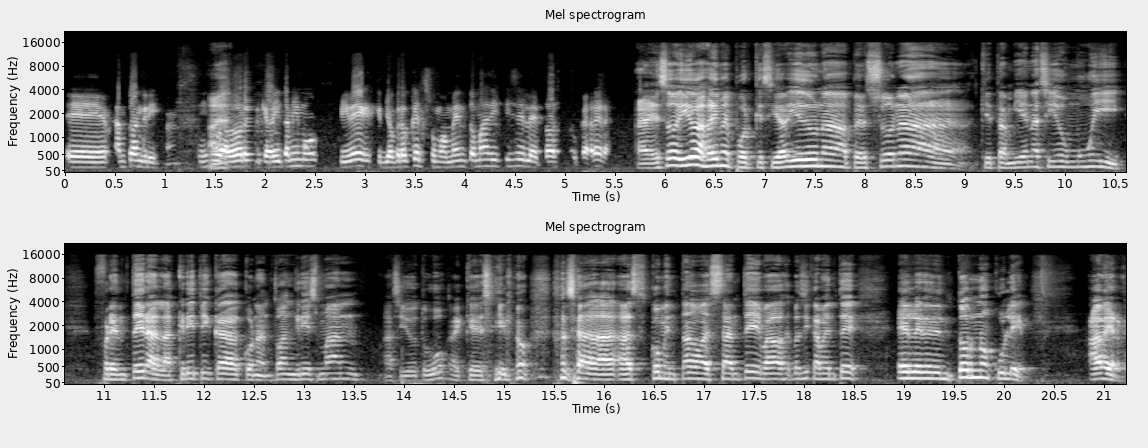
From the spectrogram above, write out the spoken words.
eh, Antoine Griezmann, un jugador que ahorita mismo vive, yo creo que es su momento más difícil de toda su carrera. A eso iba Jaime, porque si ha habido una persona que también ha sido muy frentera a la crítica con Antoine Griezmann, ha sido tú, hay que decirlo. O sea, has comentado bastante, básicamente, el, el entorno culé. A ver,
